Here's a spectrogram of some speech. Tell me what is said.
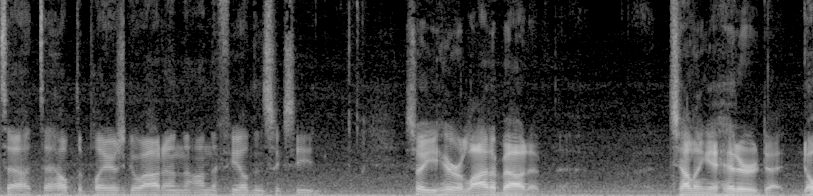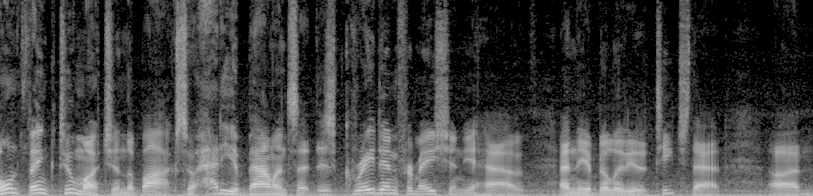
to, to help the players go out on, on the field and succeed. So you hear a lot about it, telling a hitter, don't think too much in the box. So how do you balance it? This great information you have and the ability to teach that um,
